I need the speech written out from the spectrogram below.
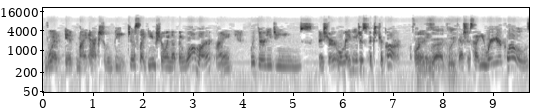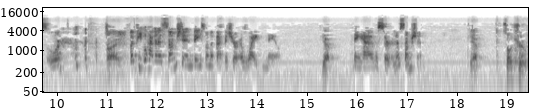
what it might actually be. Just like you showing up in Walmart, right, with dirty jeans and shirt, or maybe you just fixed your car. Or Exactly. That's just how you wear your clothes. Or, Right. but people have an assumption based on the fact that you're a white male. Yep. They have a certain assumption. Yep. So true.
